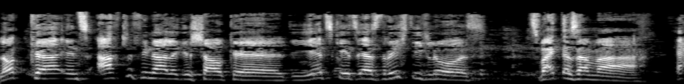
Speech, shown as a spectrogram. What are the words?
Locker ins Achtelfinale geschaukelt. Jetzt geht's erst richtig los. Zweiter Sommer.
